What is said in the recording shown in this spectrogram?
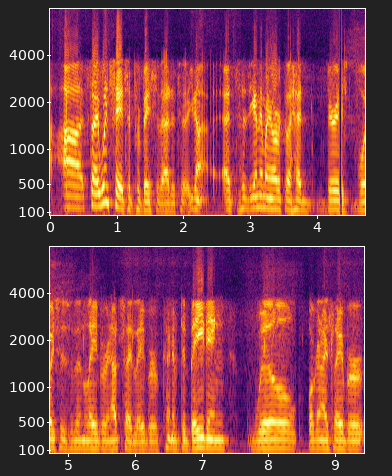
Uh, so I wouldn't say it's a pervasive attitude. You know, at, the end of my article, I had various voices within labor and outside labor kind of debating will organized labor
